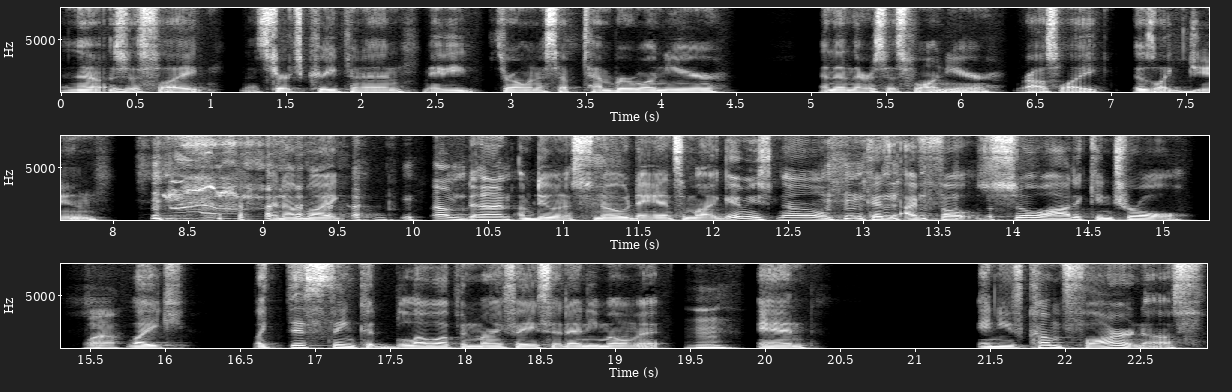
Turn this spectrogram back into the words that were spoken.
And that was just like that starts creeping in. Maybe throwing a September one year, and then there's this one year where I was like, it was like June. And I'm like- I'm done. I'm doing a snow dance. I'm like, give me snow because I felt so out of control. Wow. Like, like this thing could blow up in my face at any moment. Mm. And and you've come far enough.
